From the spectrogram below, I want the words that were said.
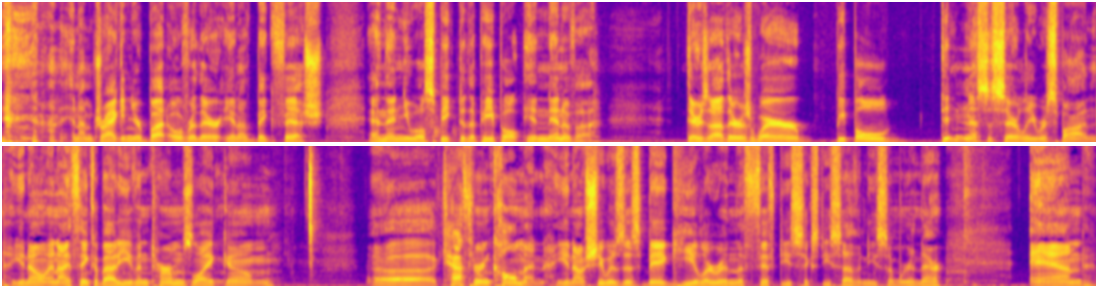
and I'm dragging your butt over there in a big fish. And then you will speak to the people in Nineveh. There's others where people didn't necessarily respond, you know, and I think about even terms like um, uh, Kathryn Kuhlman. You know, she was this big healer in the 50s, 60s, 70s, somewhere in there. And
